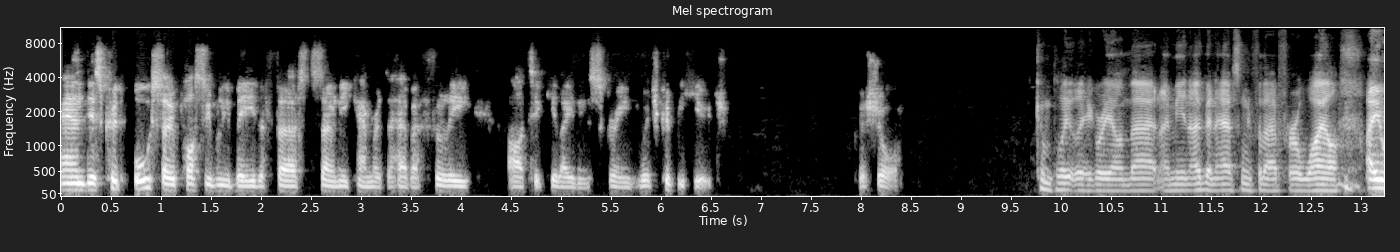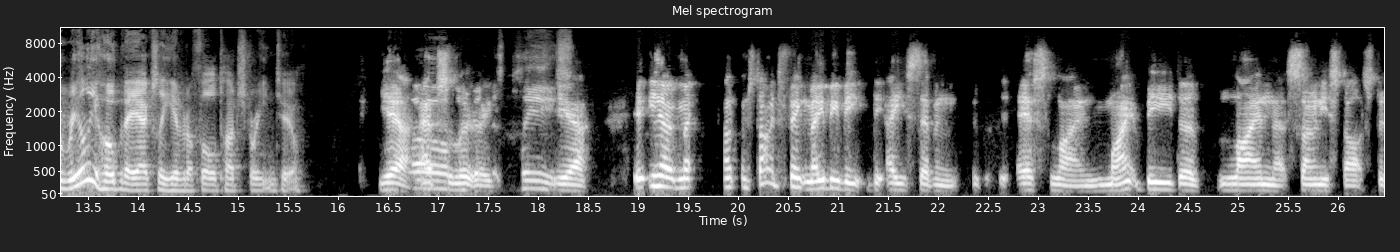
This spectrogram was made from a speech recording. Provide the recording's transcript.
And this could also possibly be the first Sony camera to have a fully articulating screen, which could be huge for sure. Completely agree on that. I mean, I've been asking for that for a while. I really hope they actually give it a full touch screen too. Yeah, Oh, absolutely. goodness, please. Yeah, It- you know, I'm I'm starting to think maybe the the A7S line might be the line that Sony starts to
